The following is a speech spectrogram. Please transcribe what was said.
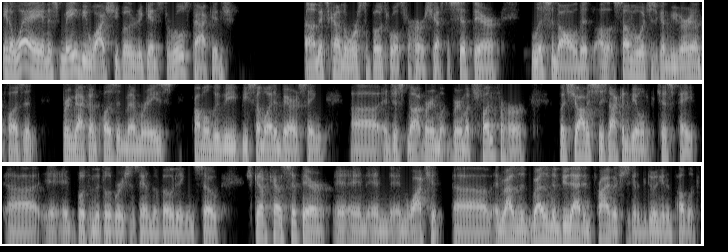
in a way, and this may be why she voted against the rules package. Um, it's kind of the worst of both worlds for her. She has to sit there, listen to all of it, uh, some of which is going to be very unpleasant, bring back unpleasant memories, probably be be somewhat embarrassing, uh, and just not very very much fun for her but she obviously is not going to be able to participate uh, in, both in the deliberations and the voting. And so she's going to have to kind of sit there and and and watch it. Uh, and rather than rather than do that in private, she's going to be doing it in public.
